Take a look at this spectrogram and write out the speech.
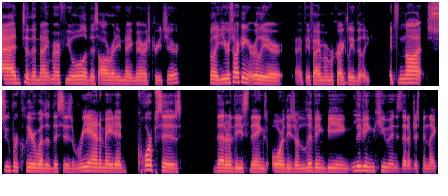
add to the nightmare fuel of this already nightmarish creature, but like you were talking earlier, if, if I remember correctly, that like it's not super clear whether this is reanimated corpses that are these things or these are living being living humans that have just been like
